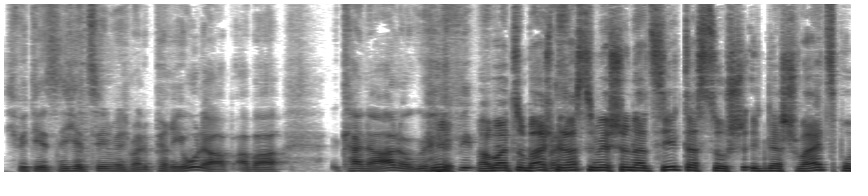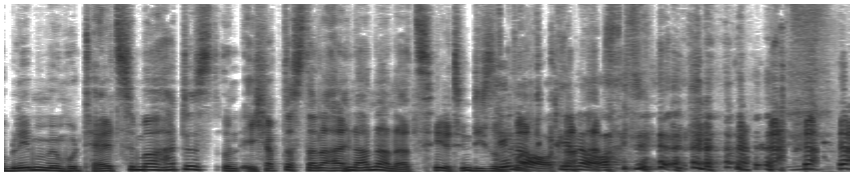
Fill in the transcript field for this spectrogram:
Ich will dir jetzt nicht erzählen, wenn ich meine Periode habe, aber keine Ahnung. Nee, aber zum Beispiel hast du mir schon erzählt, dass du in der Schweiz Probleme mit dem Hotelzimmer hattest und ich habe das dann allen anderen erzählt in diesem genau, Podcast. Genau, genau.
